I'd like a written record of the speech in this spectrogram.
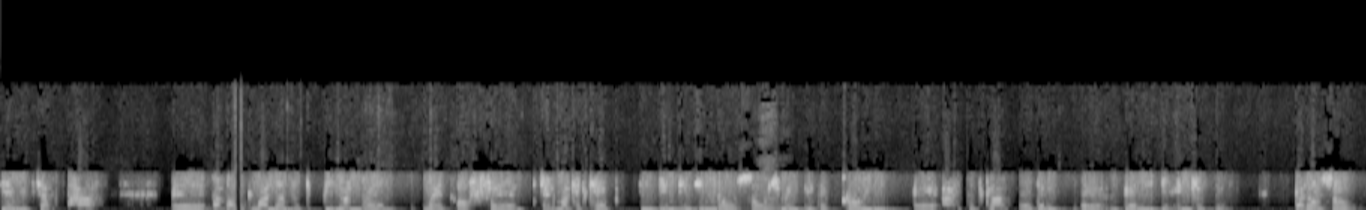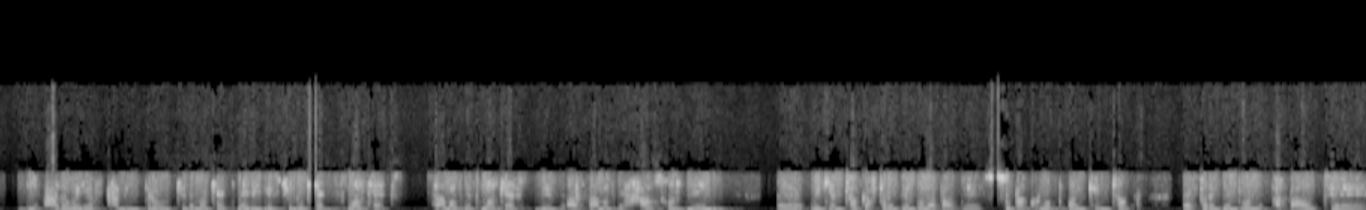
year we've just passed uh, about 100 billion rand worth of uh, market cap in, in, in, those, so which mm. means it's a growing uh, asset class that is very interesting. But also the other way of coming through to the market maybe is to look at small caps. Some of the small caps, these are some of the household names. Uh, we can talk, for example, about a super group, or you can talk, uh, for example, about uh,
